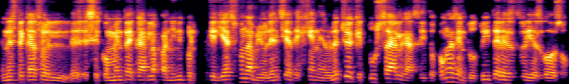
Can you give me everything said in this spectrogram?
en este caso el, eh, se comenta de Carla Panini porque ya es una violencia de género. El hecho de que tú salgas y lo pongas en tu Twitter es riesgoso.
